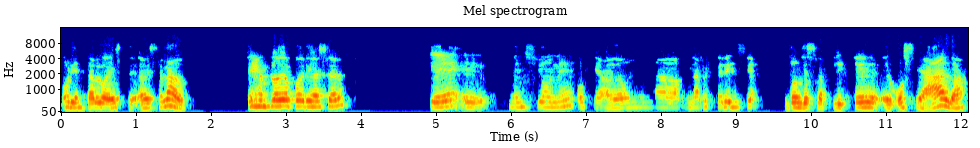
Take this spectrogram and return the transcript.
orientarlo a este, a este lado. Ejemplo de podría ser que eh, mencione o que haga una, una, referencia donde se aplique eh, o se haga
